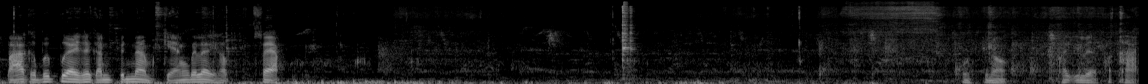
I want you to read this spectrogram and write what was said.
ป ลากับเปื่อยๆใส่กันเป็นน้ำแกงไปเลยครับแซ่บโอ้ยพี่น้องผักอีเลือดผักขาด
